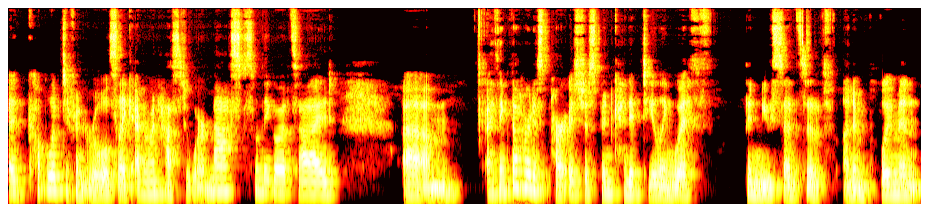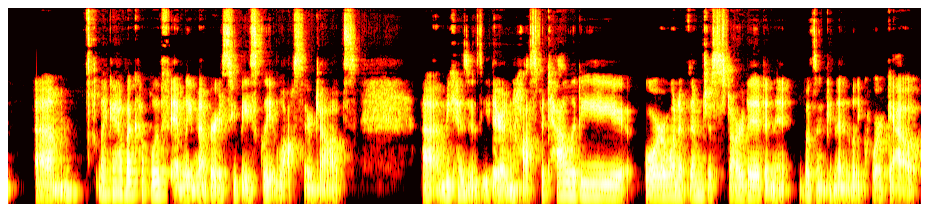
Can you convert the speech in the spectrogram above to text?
a couple of different rules, like everyone has to wear masks when they go outside. Um, I think the hardest part has just been kind of dealing with the new sense of unemployment. Um, like I have a couple of family members who basically lost their jobs um, because it was either in hospitality or one of them just started and it wasn't going to like work out.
